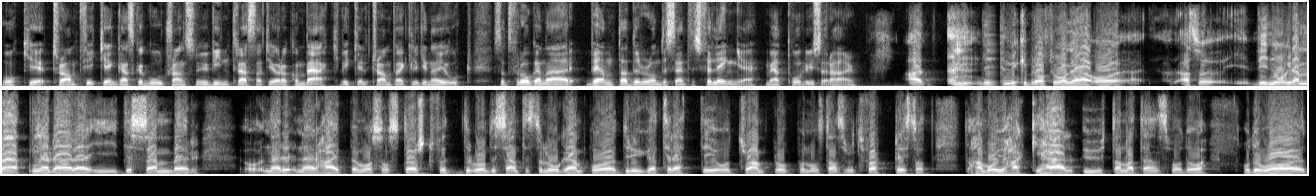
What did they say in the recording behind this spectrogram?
och eh, Trump fick en ganska god chans nu i vintras att göra comeback, vilket Trump verkligen har gjort. Så att frågan är, väntade Ron DeSantis för länge med att pålysa det här? det är en mycket bra fråga och alltså vid några mätningar där i december när, när hypen var som störst för Ron DeSantis, då låg han på dryga 30 och Trump låg på någonstans runt 40 så att han var ju hack i häl utan att ens vara då. Och då var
